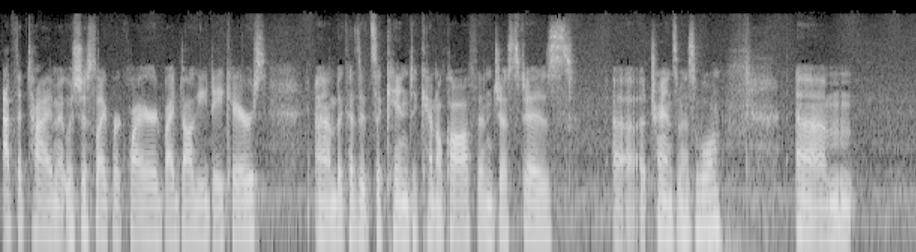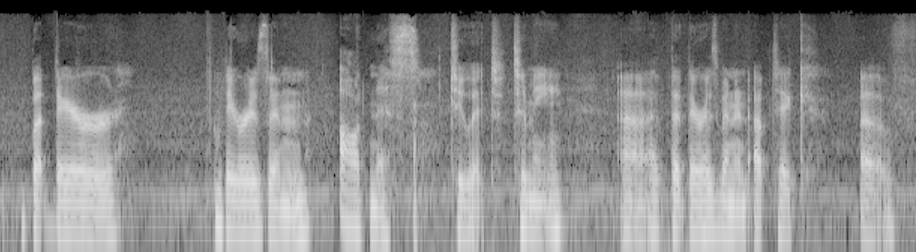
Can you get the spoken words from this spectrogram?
at the time it was just like required by doggy daycares um, because it's akin to kennel cough and just as uh, transmissible. Um, but there there is an oddness to it to me uh, that there has been an uptick of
